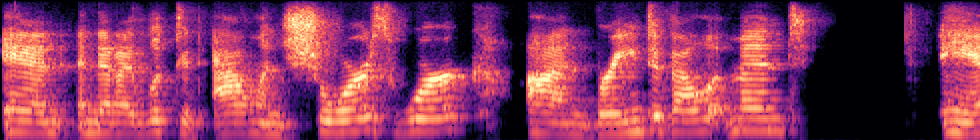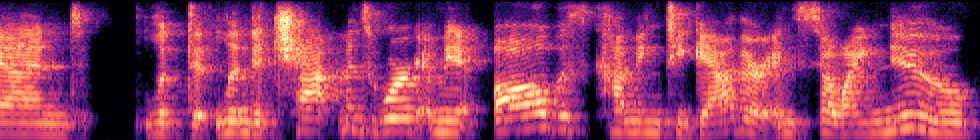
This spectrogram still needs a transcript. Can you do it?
and and then I looked at Allan Schore's work on brain development, and looked at Linda Chapman's work. I mean, it all was coming together, and so I knew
